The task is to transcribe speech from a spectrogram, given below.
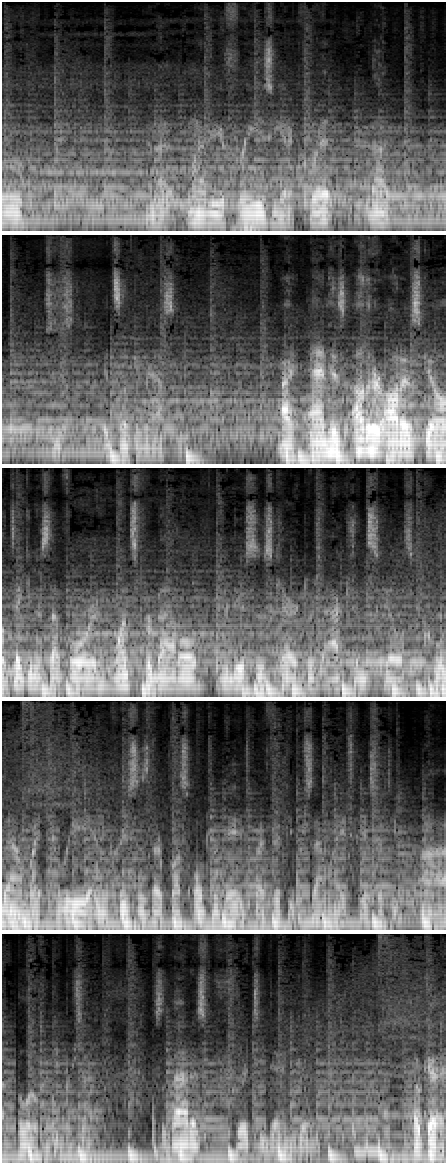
ooh. And whenever you freeze, you get a crit. That just it's looking nasty. Alright, and his other auto skill, taking a step forward, once per battle, reduces characters' action skills cooldown by 3 and increases their plus ultra gauge by 50% when HP is 50 uh, below 50%. So that is pretty dang good. Okay,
